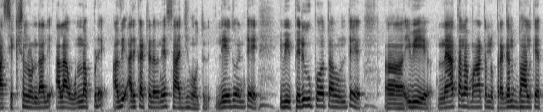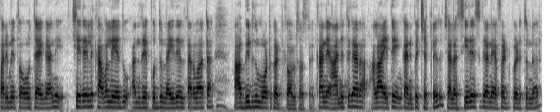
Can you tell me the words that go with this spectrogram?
ఆ శిక్షలు ఉండాలి. అలా ఉన్నప్పుడే అవి అరికట్టడం అనేది సాధ్యం అవుతుంది లేదు అంటే ఇవి పెరిగిపోతూ ఉంటే ఇవి నేతల మాటలు ప్రగల్భాలకే పరిమితం అవుతాయి కానీ చర్యలు కవలేదు అని రేపు పొద్దున్న ఐదేళ్ళ తర్వాత ఆ బిరుదు మూట కట్టుకోవాల్సి వస్తుంది. కానీ అనిత గారు అలా అయితే ఇంకా అనిపించట్లేదు. చాలా సీరియస్గానే ఎఫర్ట్ పెడుతున్నారు.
